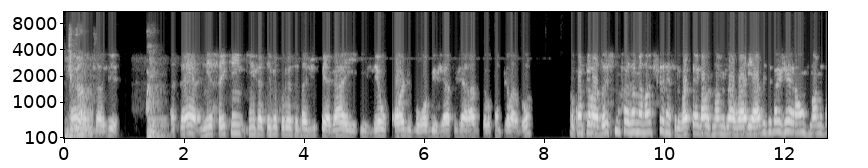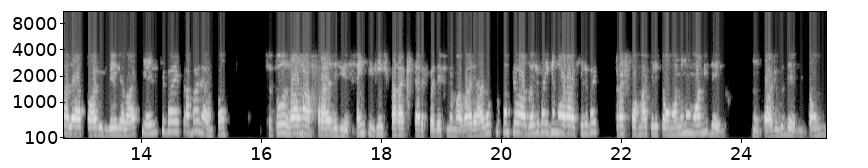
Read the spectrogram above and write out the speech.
Digamos. É, Davi, Oi. até nisso aí, quem, quem já teve a curiosidade de pegar e, e ver o código, o objeto gerado pelo compilador, no compilador isso não faz a menor diferença. Ele vai pegar os nomes das variáveis e vai gerar uns nomes aleatórios dele lá, que é ele que vai trabalhar. Então, se tu usar uma frase de 120 caracteres para definir uma variável, o compilador ele vai ignorar aquilo e vai transformar aquele teu nome no nome dele, no código dele. Então,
